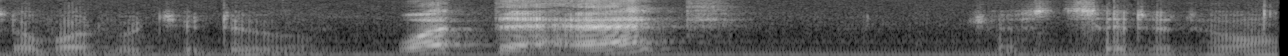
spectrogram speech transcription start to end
So what would you do? what the heck? Just sit at home?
